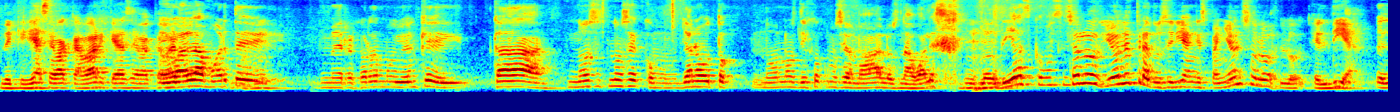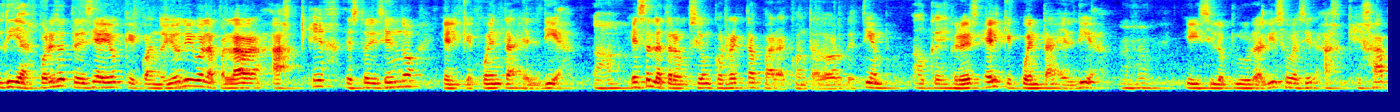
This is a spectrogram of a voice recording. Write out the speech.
de que ya se va a acabar, que ya se va a acabar. Igual la muerte me recuerda muy bien que cada no, sé- no sé cómo ya no to- no nos dijo cómo se llamaba los nahuales, los días, ¿cómo se Solo yo le traduciría en español solo lo- el día. El día. Por eso te decía yo que cuando yo digo la palabra Ajkej, estoy diciendo el que cuenta el día. Ajá. Esa es la traducción correcta para contador de tiempo. Ok. Pero es el que cuenta el día. Y si lo pluralizo, va a decir Ajkejab,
